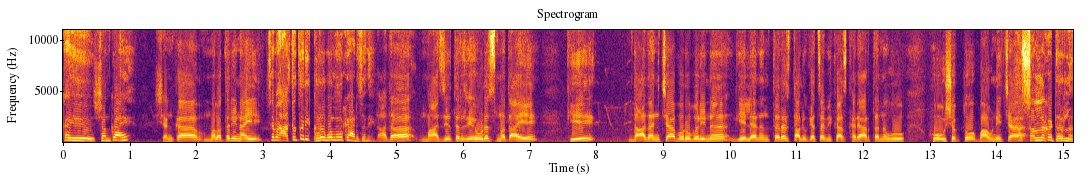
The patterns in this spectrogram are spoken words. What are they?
काही शंका आहे? शंका मला तरी नाही. साहेब आता तरी खरं बोलायला काय अडचण आहे? दादा माझे तर एवढंच मत आहे की दादांच्या बरोबरीनं गेल्यानंतरच तालुक्याचा विकास खऱ्या अर्थानं हो होऊ शकतो. भावनेच्या सल्ला का ठरलं?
